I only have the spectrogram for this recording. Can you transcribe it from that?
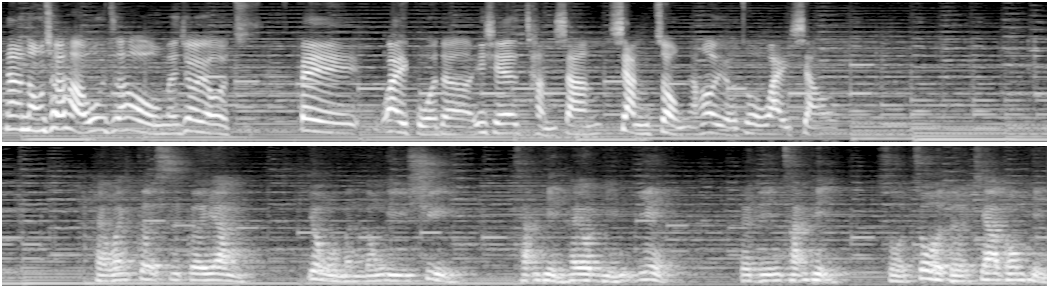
那农村好物之后，我们就有。被外国的一些厂商相中，然后有做外销。台湾各式各样用我们农渔畜产品，还有林业的林产品所做的加工品，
